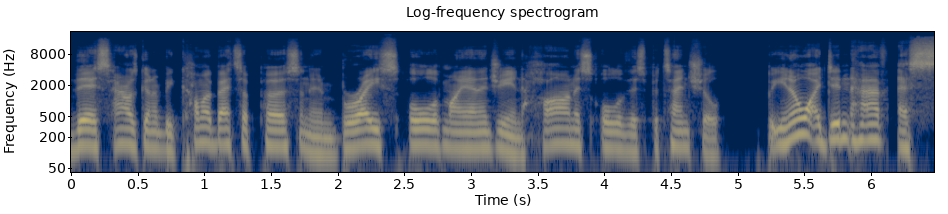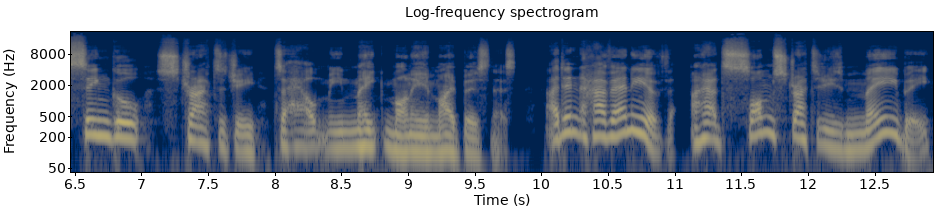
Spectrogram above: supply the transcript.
this, how I was going to become a better person, embrace all of my energy and harness all of this potential. But you know what? I didn't have a single strategy to help me make money in my business. I didn't have any of that. I had some strategies maybe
